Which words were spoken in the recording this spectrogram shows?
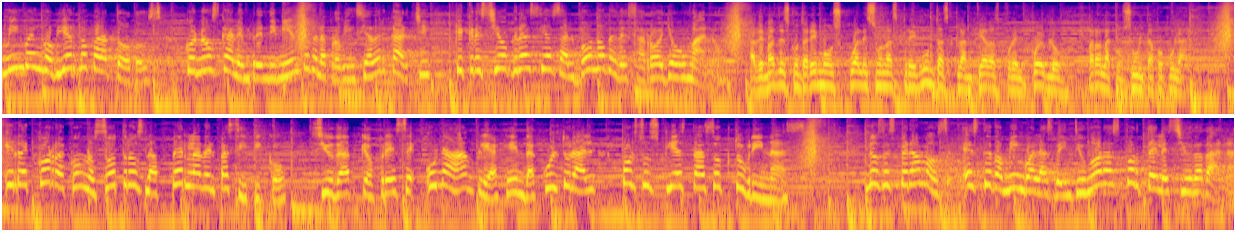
Domingo en Gobierno para Todos, conozca el emprendimiento de la provincia del Carchi que creció gracias al bono de desarrollo humano. Además les contaremos cuáles son las preguntas planteadas por el pueblo para la consulta popular. Y recorra con nosotros la Perla del Pacífico, ciudad que ofrece una amplia agenda cultural por sus fiestas octubrinas. Nos esperamos este domingo a las 21 horas por Tele Ciudadana.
